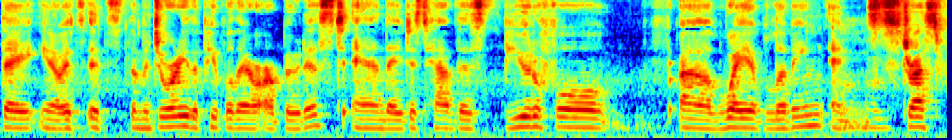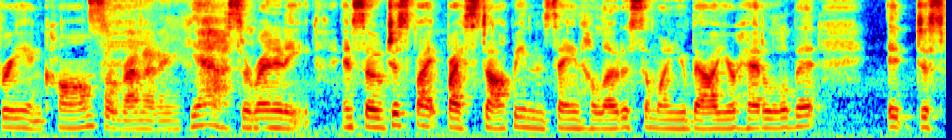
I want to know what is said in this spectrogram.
they you know it's it's the majority of the people there are Buddhist, and they just have this beautiful uh, way of living and mm-hmm. stress free and calm. Serenity. Yeah, serenity. And so just by by stopping and saying hello to someone, you bow your head a little bit it just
